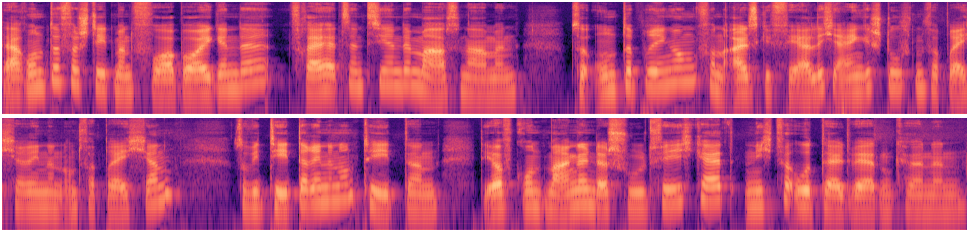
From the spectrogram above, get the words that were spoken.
Darunter versteht man vorbeugende, freiheitsentziehende Maßnahmen zur Unterbringung von als gefährlich eingestuften Verbrecherinnen und Verbrechern sowie Täterinnen und Tätern, die aufgrund mangelnder Schuldfähigkeit nicht verurteilt werden können.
